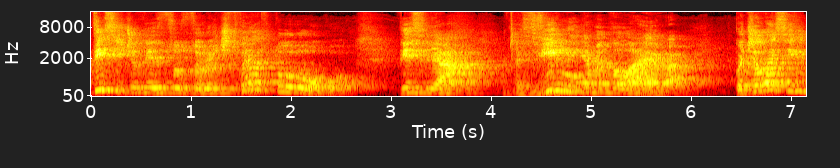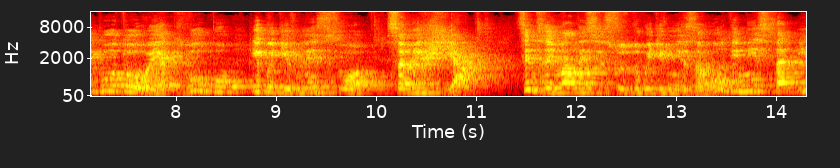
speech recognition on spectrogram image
1944 року, після звільнення Миколаєва, почалася відбудова як клубу і будівництво самих яхт. Цим займалися суднобудівні заводи міста і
